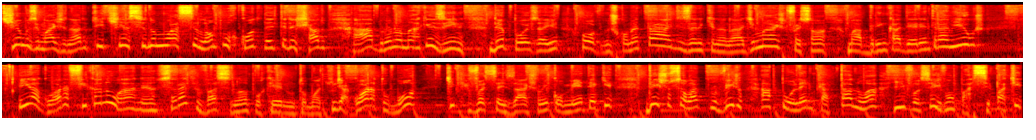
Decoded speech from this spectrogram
tínhamos imaginado que tinha sido um vacilão por conta dele ter deixado a Bruna Marquezine. Depois aí houve uns comentários dizendo que não é nada demais, que foi só uma, brincadeira entre amigos. E agora fica no ar, né? Será que vacilão porque não tomou atitude? Agora tomou? O que, que vocês acham? E comentem aqui. Deixa o seu like pro vídeo. A polêmica tá no ar e vocês vão participar aqui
